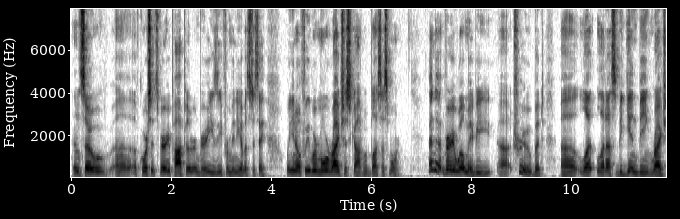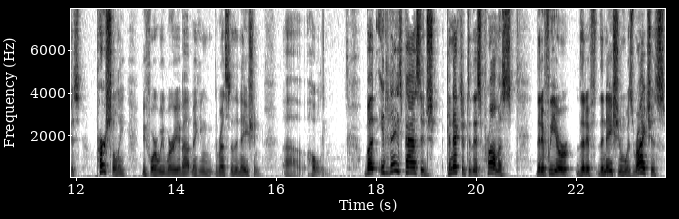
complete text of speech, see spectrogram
And so, uh, of course, it's very popular and very easy for many of us to say, well, you know, if we were more righteous, God would bless us more. And that very well may be uh, true, but uh, let, let us begin being righteous personally before we worry about making the rest of the nation uh, holy. But in today's passage, connected to this promise that if we are that if the nation was righteous,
